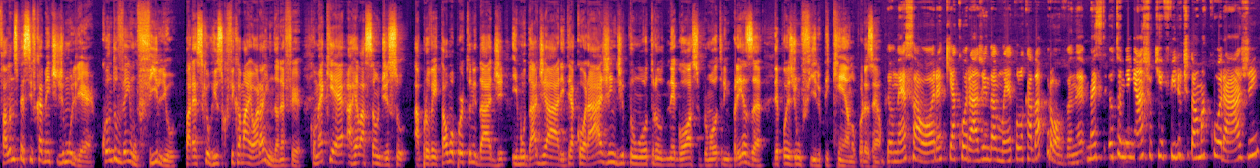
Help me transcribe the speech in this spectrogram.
falando especificamente de mulher, quando vem um filho, parece que o risco fica maior ainda, né, Fer? Como é que é a relação disso? Aproveitar uma oportunidade e mudar de área e ter a coragem de ir para um outro negócio, para uma outra empresa, depois de um filho pequeno, por exemplo? Então, nessa hora que a coragem da mãe é colocada à prova, né? Mas eu também acho que o filho te dá uma coragem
